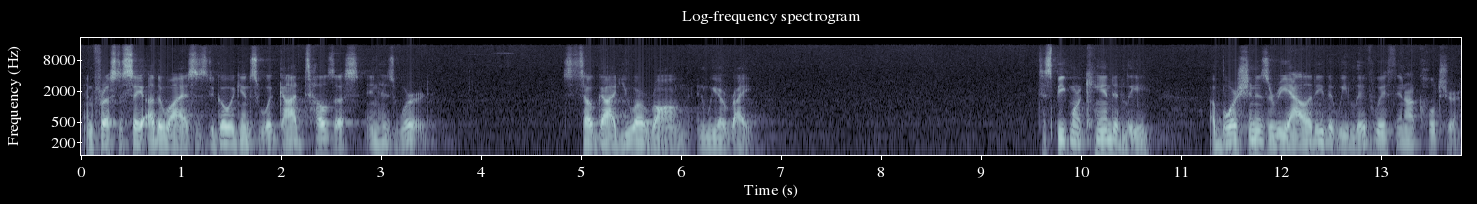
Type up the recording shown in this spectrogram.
And for us to say otherwise is to go against what God tells us in His Word. To tell God, you are wrong and we are right. To speak more candidly, abortion is a reality that we live with in our culture,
